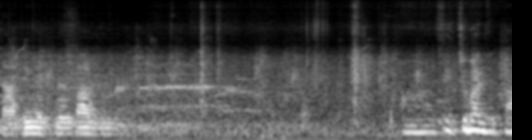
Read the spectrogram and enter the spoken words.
ఛార్జింగ్ పెట్టినాక ఆడుతుంది స్విచ్ బంద్ చెప్తా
